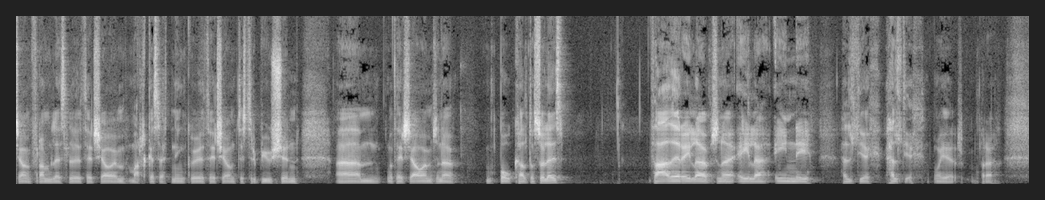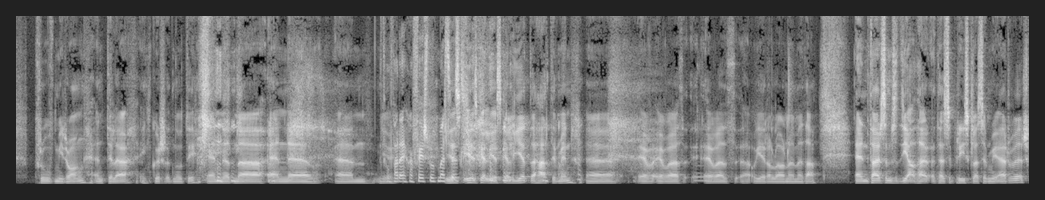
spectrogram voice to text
sjáum framleiðslu, þeir sjáum markasetningu, þeir sjáum distribution um, og þeir sjáum svona bókald og svo leiðis það er eiginlega eini held ég, held ég og ég er bara prove me wrong endilega einhver núti en, hérna, en um, þú farið eitthvað Facebook message. ég, ég, skal, ég skal geta hattir minn uh, ef, ef, að, ef að og ég er alveg ánægð með það. En það er sem sagt, já, er, þessi prísklass er mjög erfur.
